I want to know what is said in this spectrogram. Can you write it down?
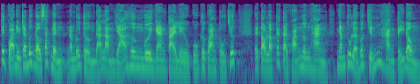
Kết quả điều tra bước đầu xác định, năm đối tượng đã làm giả hơn 10.000 tài liệu của cơ quan tổ chức để tạo lập các tài khoản ngân hàng nhằm thu lợi bất chính hàng tỷ đồng.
